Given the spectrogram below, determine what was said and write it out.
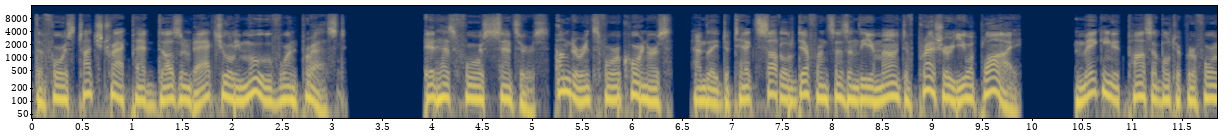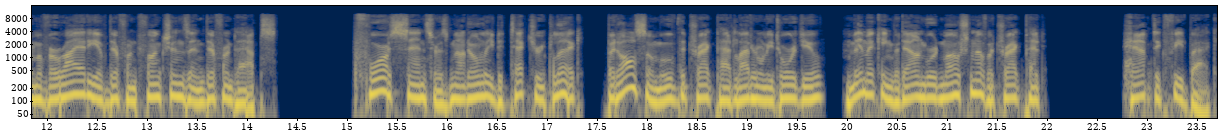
The Force Touch trackpad doesn't actually move when pressed. It has force sensors under its four corners, and they detect subtle differences in the amount of pressure you apply, making it possible to perform a variety of different functions in different apps. Force sensors not only detect your click, but also move the trackpad laterally toward you, mimicking the downward motion of a trackpad. Haptic feedback.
